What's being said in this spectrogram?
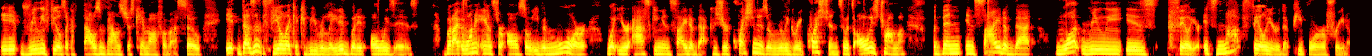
it really feels like a thousand pounds just came off of us. So it doesn't feel like it could be related but it always is. But i want to answer also even more what you're asking inside of that because your question is a really great question so it's always trauma but then inside of that what really is failure it's not failure that people are afraid of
